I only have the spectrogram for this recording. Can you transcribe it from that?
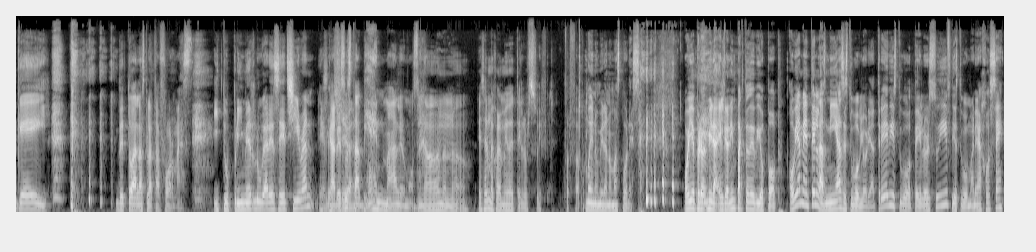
gay de todas las plataformas. Y tu primer lugar es Ed Sheeran. Es Ed Edgar, eso está bien mal, hermosa. No, no, no. Es el mejor amigo de Taylor Swift, por favor. Bueno, mira, nomás por eso. Oye, pero mira, el gran impacto de Biopop. Obviamente en las mías estuvo Gloria Trevi, estuvo Taylor Swift y estuvo María José.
